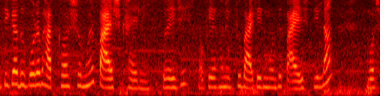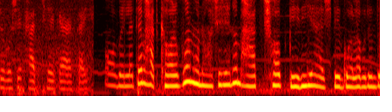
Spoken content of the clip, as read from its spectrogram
ঋতিকা দুপুরে ভাত খাওয়ার সময় পায়েস খায়নি। তো এই যে ওকে এখন একটু বাটির মধ্যে পায়েস দিলাম বসে বসে খাচ্ছে একা একাই। ও বেলাতে ভাত খাওয়ার পর মনে হচ্ছে যেন ভাত সব বেরিয়ে আসবে গলা পর্যন্ত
